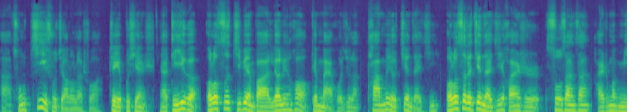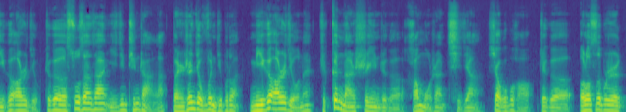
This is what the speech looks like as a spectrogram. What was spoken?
啊，从技术角度来说，这也不现实啊。第一个，俄罗斯即便把辽宁号给买回去了，它没有舰载机。俄罗斯的舰载机好像是苏三三，还是什么米格二十九？这个苏三三已经停产了，本身就问题不断。米格二十九呢，就更难适应这个航母上起降，效果不好。这个俄罗斯不是？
